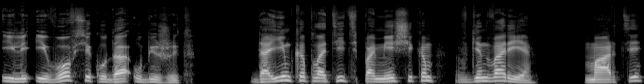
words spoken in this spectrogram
или и вовсе куда убежит. Доимка платить помещикам в январе, марте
